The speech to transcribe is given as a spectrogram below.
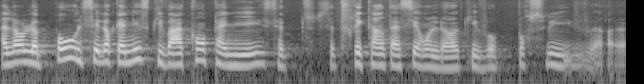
Alors le pôle, c'est l'organisme qui va accompagner cette, fréquentation-là, qui va poursuivre euh,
